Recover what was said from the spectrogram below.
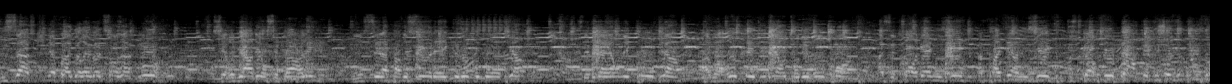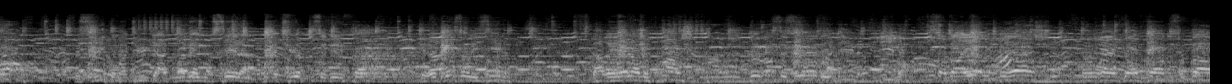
Ils savent qu'il n'y a pas de révolte sans amour On s'est regardé, on s'est parlé On sait la part de soleil que l'autre contient C'est vrai, on est combien Avoir recréé du lien autour des ronds-points À s'être organisé, à fraterniser Tous portés par quelque chose de plus grand. Je suis convaincu qu'à travers le c'est la nature qui se défend. Qui reprend sur les îles. La réelle en naufrage. Demain ce seront des villes barrière péage. Nos rêves d'enfants ne sont pas.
